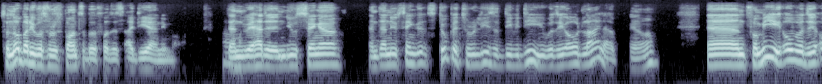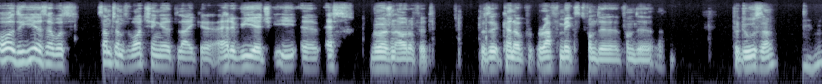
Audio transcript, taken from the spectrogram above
So nobody was responsible for this idea anymore. Oh. Then we had a new singer, and then you think it's stupid to release a DVD with the old lineup, you know. And for me, over the all the years, I was sometimes watching it like uh, I had a VHS uh, version out of it. Was a kind of rough mix from the from the producer. Mm -hmm.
